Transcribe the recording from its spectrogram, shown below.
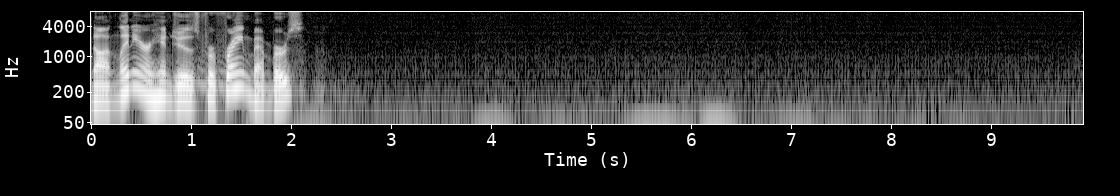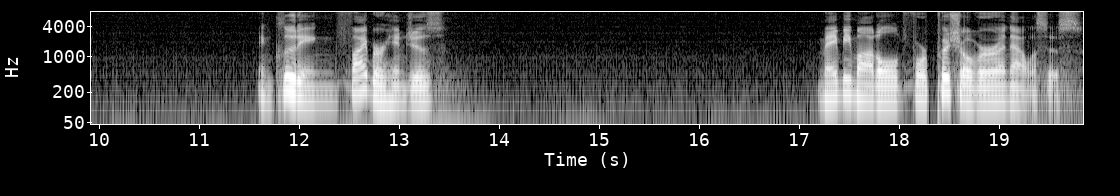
Nonlinear hinges for frame members including fiber hinges may be modeled for pushover analysis.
